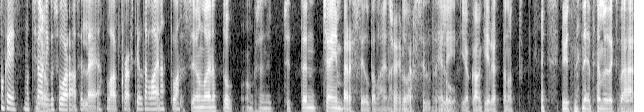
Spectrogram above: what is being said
Okei, okay, mutta se Joo. on niin kuin suoraan Lovecraftilta lainattua? Se on lainattu, onko se nyt sitten Chambersilta lainattua? Chambersilta, Eli joo. joka on kirjoittanut, nyt menee tämmöiseksi vähän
